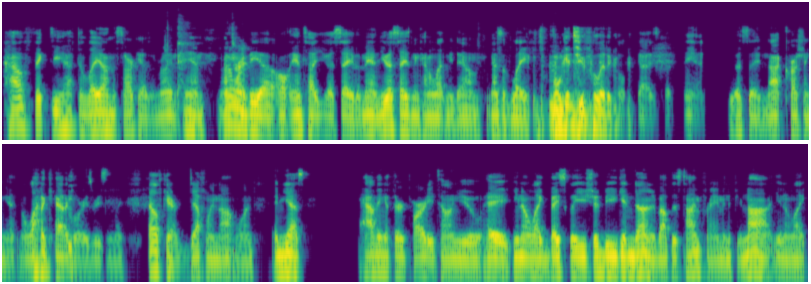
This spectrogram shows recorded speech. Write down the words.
How thick do you have to lay on the sarcasm, right? Man, I don't want to be uh, all anti-USA, but man, USA has been kind of letting me down as of late. Won't get too political, guys, but man, USA not crushing it in a lot of categories recently. Healthcare definitely not one. And yes, having a third party telling you, "Hey, you know, like basically you should be getting done about this time frame, and if you're not, you know, like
